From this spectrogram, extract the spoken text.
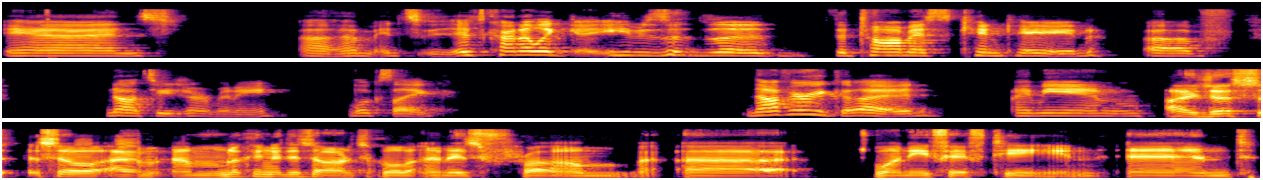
and um, it's it's kind of like he was the the Thomas Kinkade of Nazi Germany. Looks like not very good. I mean, I just so I'm I'm looking at this article and it's from uh 2015 and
